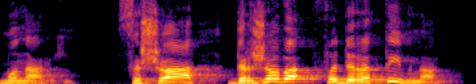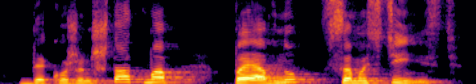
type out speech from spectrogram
монархій. США держава федеративна, де кожен штат мав певну самостійність.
